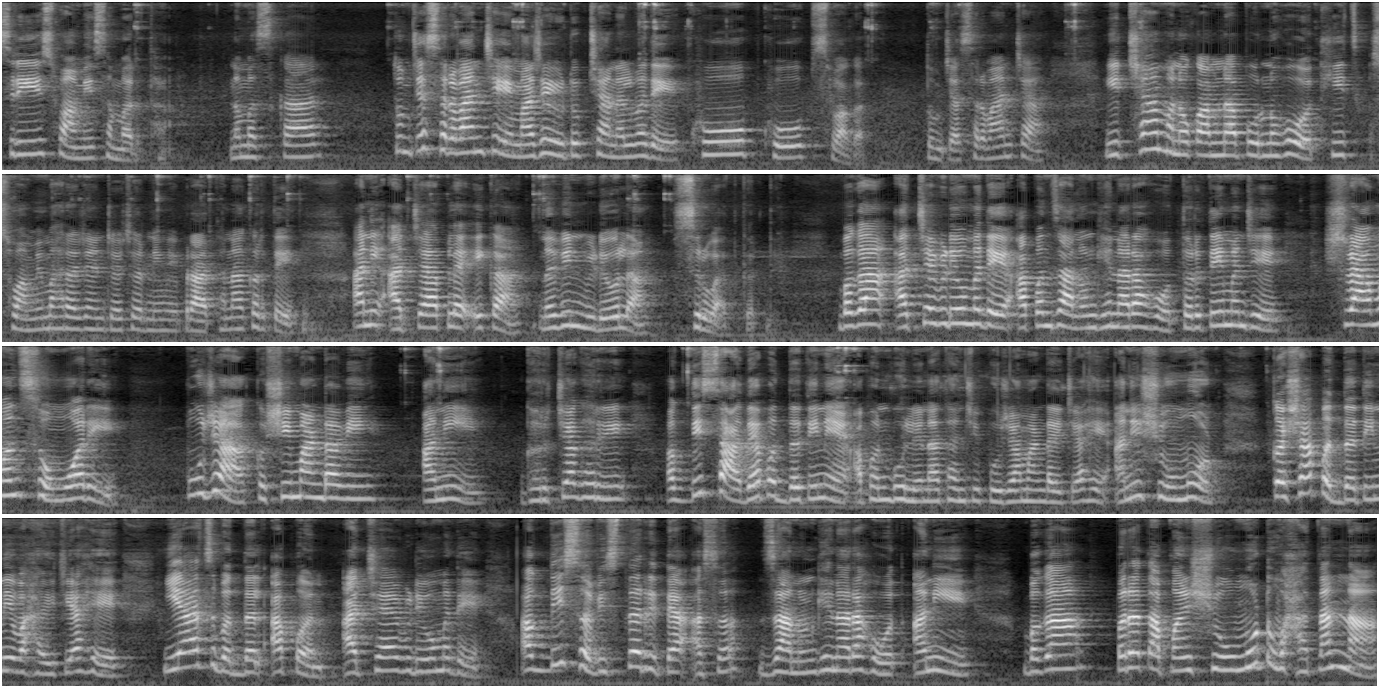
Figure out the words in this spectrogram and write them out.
श्री स्वामी समर्थ. नमस्कार. तुमच्या सर्वांचे माझ्या यूट्यूब चॅनलमध्ये खूप खूप स्वागत. तुमच्या सर्वांच्या इच्छा मनोकामना पूर्ण होत हीच स्वामी महाराजांच्या चरणी मी प्रार्थना करते आणि आजच्या आपल्या एका नवीन व्हिडिओला सुरुवात करते. बघा आजच्या व्हिडिओमध्ये आपण जाणून घेणार आहोत तर ते म्हणजे श्रावण सोमवारी पूजा कशी मांडावी आणि घरच्या घरी अगदी साध्या पद्धतीने आपण भोलेनाथांची पूजा मांडायची आहे आणि शिवमोठ कशा पद्धतीने व्हायची आहे याचबद्दल आपण आजच्या या व्हिडिओमध्ये अगदी सविस्तररित्या असं जाणून घेणार आहोत. आणि बघा परत आपण शिवमूठ वाहताना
